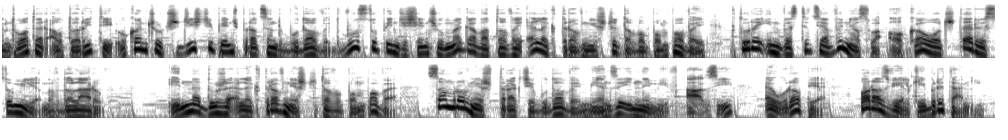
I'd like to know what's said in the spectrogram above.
and Water Authority ukończył 35% budowy 250 MW elektrowni szczytowo-pompowej, której inwestycja wyniosła około 400 milionów dolarów. Inne duże elektrownie szczytowo-pompowe są również w trakcie budowy m.in. w Azji, Europie oraz Wielkiej Brytanii.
